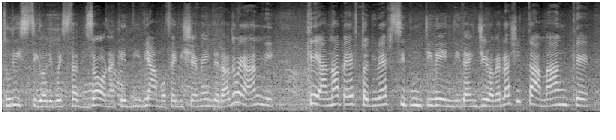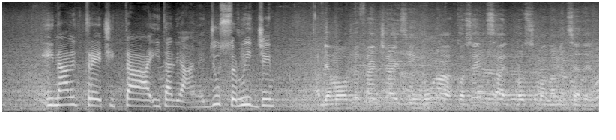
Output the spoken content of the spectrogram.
turistico di questa zona che viviamo felicemente da due anni che hanno aperto diversi punti vendita in giro per la città ma anche in altre città italiane. Giusto Luigi? Abbiamo due franchising, uno a Cosenza e il prossimo alla Mezzadella.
